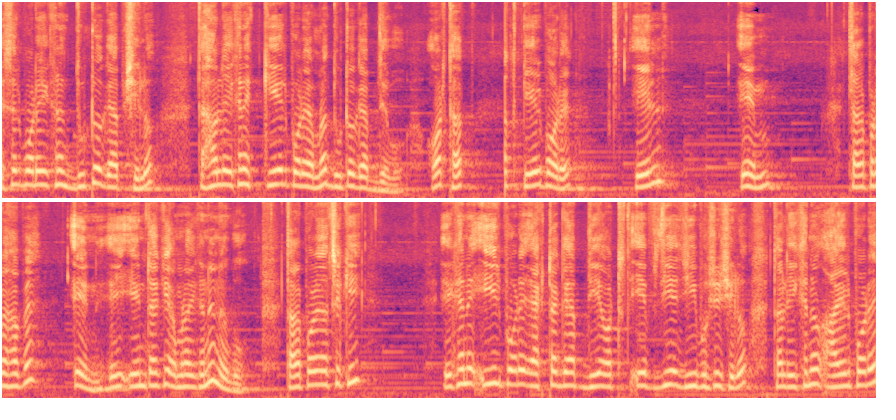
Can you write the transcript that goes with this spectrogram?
এসের পরে এখানে দুটো গ্যাপ ছিল, তাহলে এখানে কে এর পরে আমরা দুটো গ্যাপ দেব। অর্থাৎ কে এর পরে এল এম তারপরে হবে এন এই এনটাকে আমরা এখানে নেব। তারপরে আছে কি? এখানে ইর পরে একটা গ্যাপ দিয়ে, অর্থাৎ এফ দিয়ে জি বসেছিল তাহলে এখানেও আয়ের পরে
